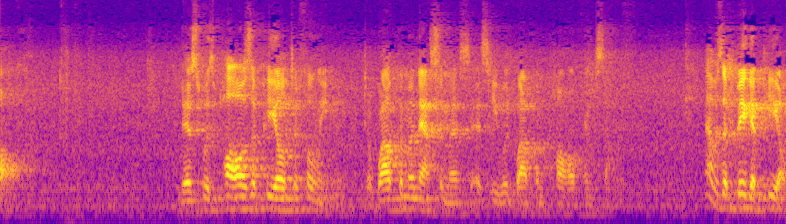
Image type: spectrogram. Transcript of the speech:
Paul. This was Paul's appeal to Philemon, to welcome Onesimus as he would welcome Paul himself. That was a big appeal.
